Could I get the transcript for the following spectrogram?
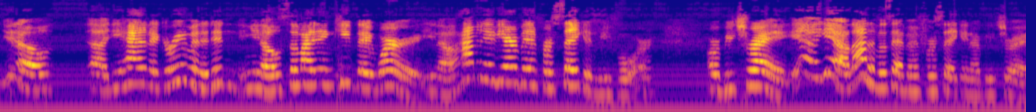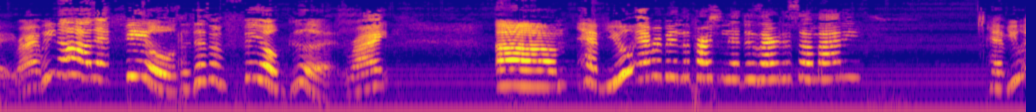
you know, uh, you had an agreement. It didn't, you know, somebody didn't keep their word. You know, how many of you ever been forsaken before? Or betrayed? Yeah, yeah, a lot of us have been forsaken or betrayed, right? We know how that feels. It doesn't feel good, right? Um, have you ever been the person that deserted somebody? Have you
